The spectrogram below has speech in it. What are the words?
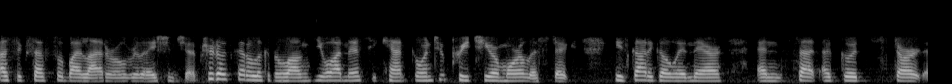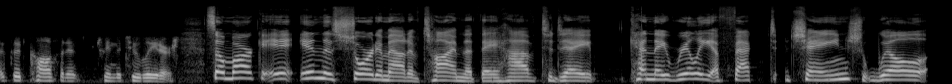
a successful bilateral relationship. Trudeau's got to look at the long view on this. He can't go into preachy or moralistic. He's got to go in there and set a good start a good confidence between the two leaders. So, Mark, in this short amount of time that they have today, can they really affect change? Will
